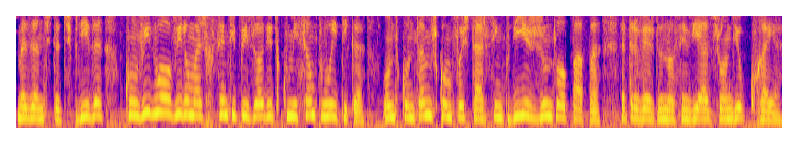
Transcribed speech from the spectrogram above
mas antes da despedida, convido a ouvir o mais recente episódio de Comissão Política, onde contamos como foi estar cinco dias junto ao Papa, através do nosso enviado João Diogo Correia,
